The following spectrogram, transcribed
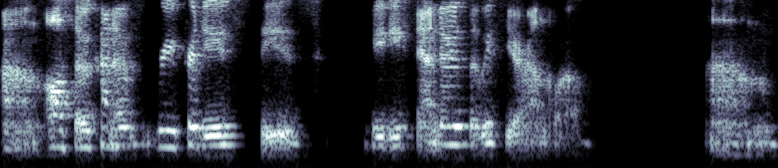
um, also kind of reproduce these beauty standards that we see around the world. Um,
